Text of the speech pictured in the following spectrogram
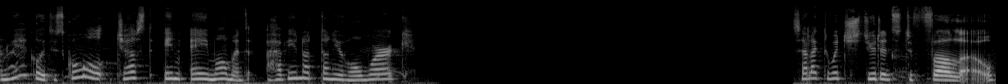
And we are going to school just in a moment. Have you not done your homework? Select which students to follow.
